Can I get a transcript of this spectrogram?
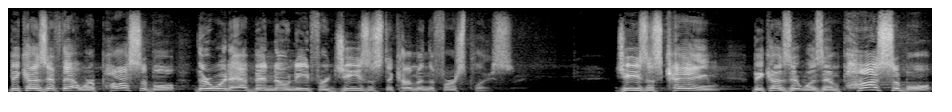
Because if that were possible, there would have been no need for Jesus to come in the first place. Jesus came because it was impossible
